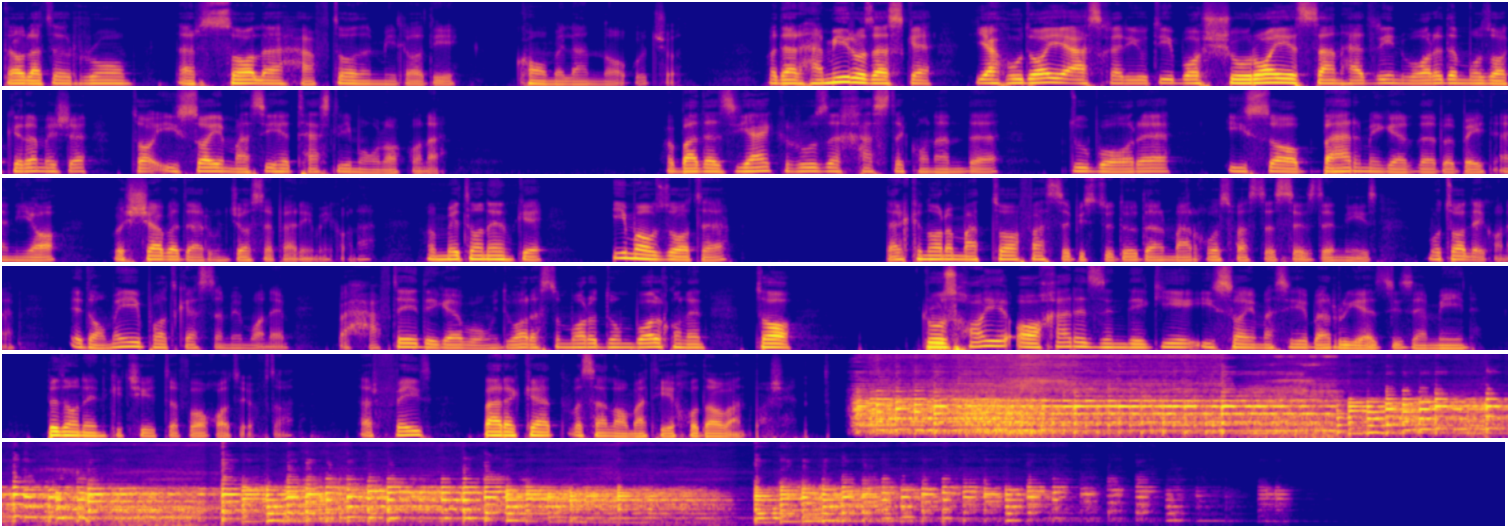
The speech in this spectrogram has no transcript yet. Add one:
دولت روم در سال هفتاد میلادی کاملا نابود شد. و در همین روز است که یهودای اسخریوتی با شورای سنهدرین وارد مذاکره میشه تا عیسی مسیح تسلیم اونا کنه. و بعد از یک روز خسته کننده دوباره عیسی برمیگرده به بیت انیا و شب در اونجا سپری می‌کنه. و می‌تونیم که این موضوعات در کنار متا فصل 22 در مرقس فصل 13 نیز مطالعه کنیم ادامه پادکست میمانیم به هفته دیگه و امیدوار است ما رو دنبال کنین تا روزهای آخر زندگی عیسی مسیح بر روی زمین بدانین که چه اتفاقاتی افتاد. در فیض برکت و سلامتی خداوند باشه.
